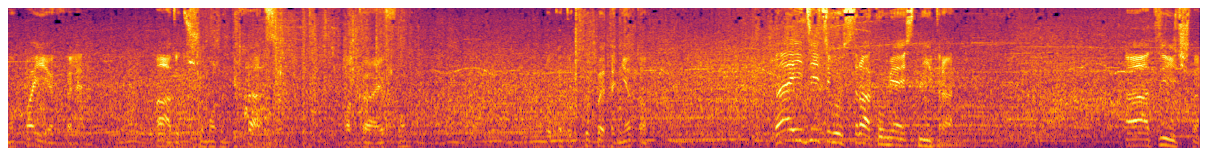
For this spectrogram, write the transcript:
Ну, поехали. А, тут еще можно пихаться. По кайфу. Только тут хп-то нету. Да идите вы в сраку, у меня есть нитро. Отлично.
